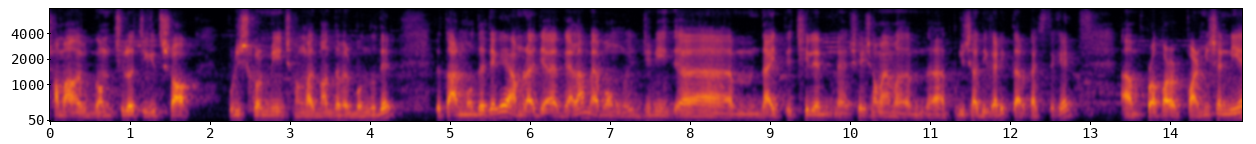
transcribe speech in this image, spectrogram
সমাগম ছিল, চিকিৎসক পুলিশকর্মী সংবাদ মাধ্যমের বন্ধুদের। তো তার মধ্যে থেকে আমরা গেলাম এবং যিনি দায়িত্বে ছিলেন সেই সময় আমার পুলিশ আধিকারিক তার কাছ থেকে প্রপার পারমিশন নিয়ে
